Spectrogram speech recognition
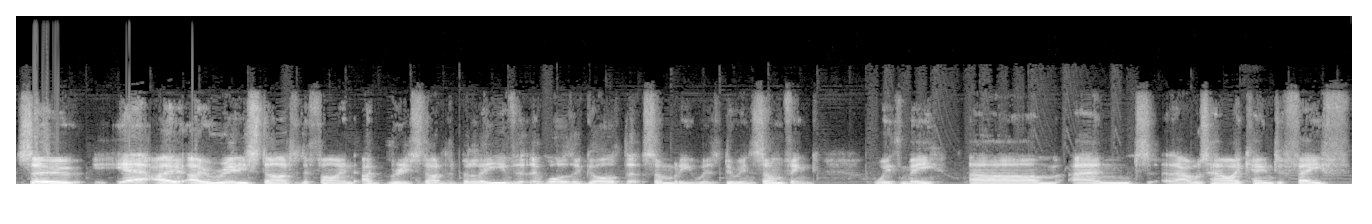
So yeah I, I really started to find i really started to believe that there was a god that somebody was doing something with me. Um, and that was how i came to faith.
